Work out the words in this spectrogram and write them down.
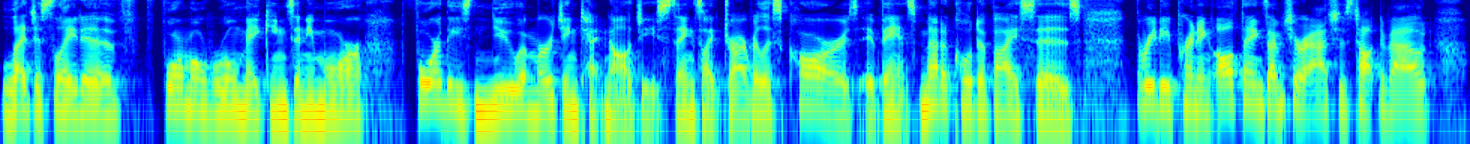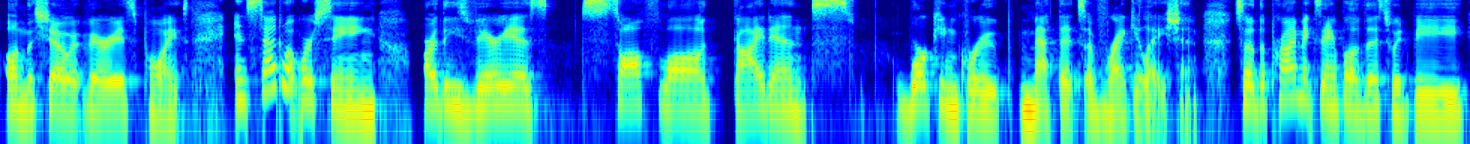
legislative formal rulemakings anymore for these new emerging technologies, things like driverless cars, advanced medical devices, 3D printing, all things I'm sure Ash has talked about on the show at various points. Instead, what we're seeing are these various soft law guidance working group methods of regulation. So the prime example of this would be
